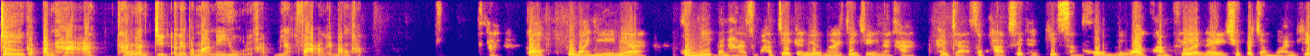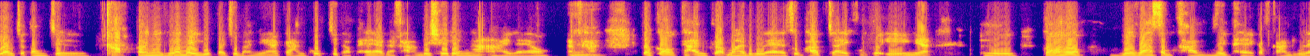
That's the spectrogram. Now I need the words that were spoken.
เจอกับปัญหาทางด้านจิตอะไรประมาณนี้อยู่เหรอครับ อยากฝากอะไรบ้างครับก็ทุกวันนี้เนี่ยคนมีปัญหาสุขภาพใจกันเยอะมากจริง ๆนะคะ ทั้งจากสภาพเศรษฐกิจสังคม หรือว่าความเครียดในชีวิตประจำวันที่เราจะต้องเจอครับเพราะฉะนั้นเนี่ยในยุคปัจจุบันเนี้ยการพบจิตแพทย์นะคะไม่ใช่เรื่องน่าอายแล้วนะคะอืมแล้วก็การกลับมาดูแลสุขภาพใจของตัวเองเนี่ยเออก็เรียกว่าสำคัญไม่แพ้กับการดูแล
